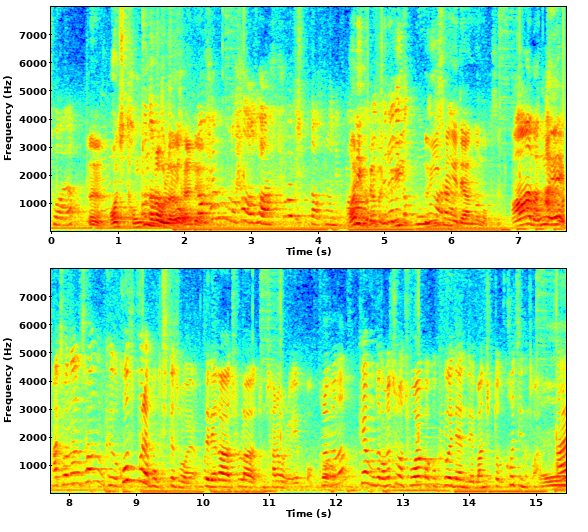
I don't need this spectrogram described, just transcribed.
좋아요? 응. 어 진짜 엄청 어, 날아올라요 잘 돼. 나 해보고 나도 해보고 싶다 그러니까. 아니, 그러면 들으니까 의. 의상에 대한 건 없어. 아 맞네. 아 저는 성 그 코스프레 복 진짜 좋아해요. 근데 내가 졸라 좀 잘 어울려 예뻐. 그러면은 그냥 뭔가 남자친구가 좋아할 것 같고 그거에 대한 내 만족도가 커지는 거야. 오. 아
